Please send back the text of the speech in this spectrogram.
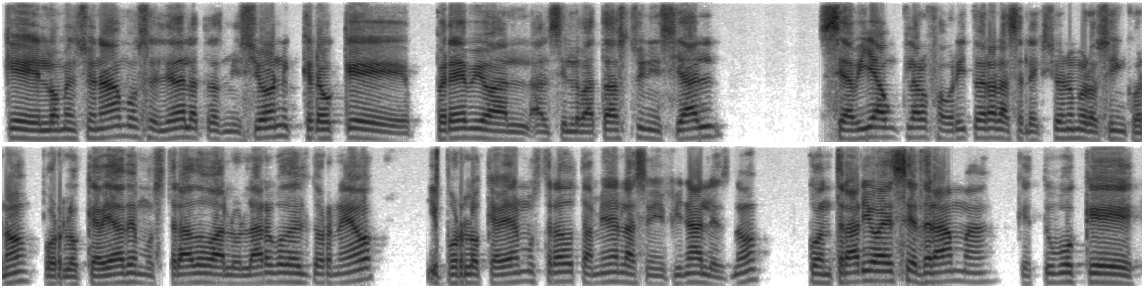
que lo mencionábamos el día de la transmisión, creo que previo al, al silbatazo inicial, se había un claro favorito, era la selección número 5, ¿no? Por lo que había demostrado a lo largo del torneo y por lo que habían mostrado también en las semifinales, ¿no? contrario a ese drama que tuvo que,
